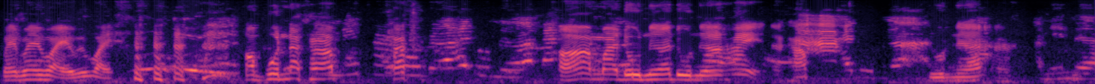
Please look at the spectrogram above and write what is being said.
ไม่ไม่ไหวไม่ไหว ขอบคุณนะครับ นี่ให้ดูเนื้อให้ดูเนื้อไหมอ๋อมาดูเนื้อดูเนื้อให้นะครับ อ่าให้ดูเนื้อดูเนื้ออะอันนี้เนื้อ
